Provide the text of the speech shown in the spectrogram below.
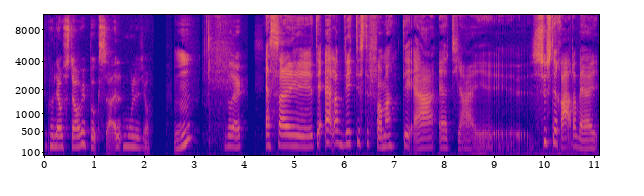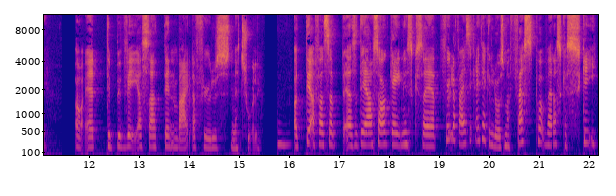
Du kunne lave storybooks og alt muligt jo. Mm. Det ved jeg ikke. Altså, øh, det allervigtigste for mig, det er, at jeg øh, synes, det er rart at være i. Og at det bevæger sig den vej, der føles naturlig. Mm. Og derfor så, altså det er så organisk, så jeg føler faktisk ikke rigtig, at jeg kan låse mig fast på, hvad der skal ske.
